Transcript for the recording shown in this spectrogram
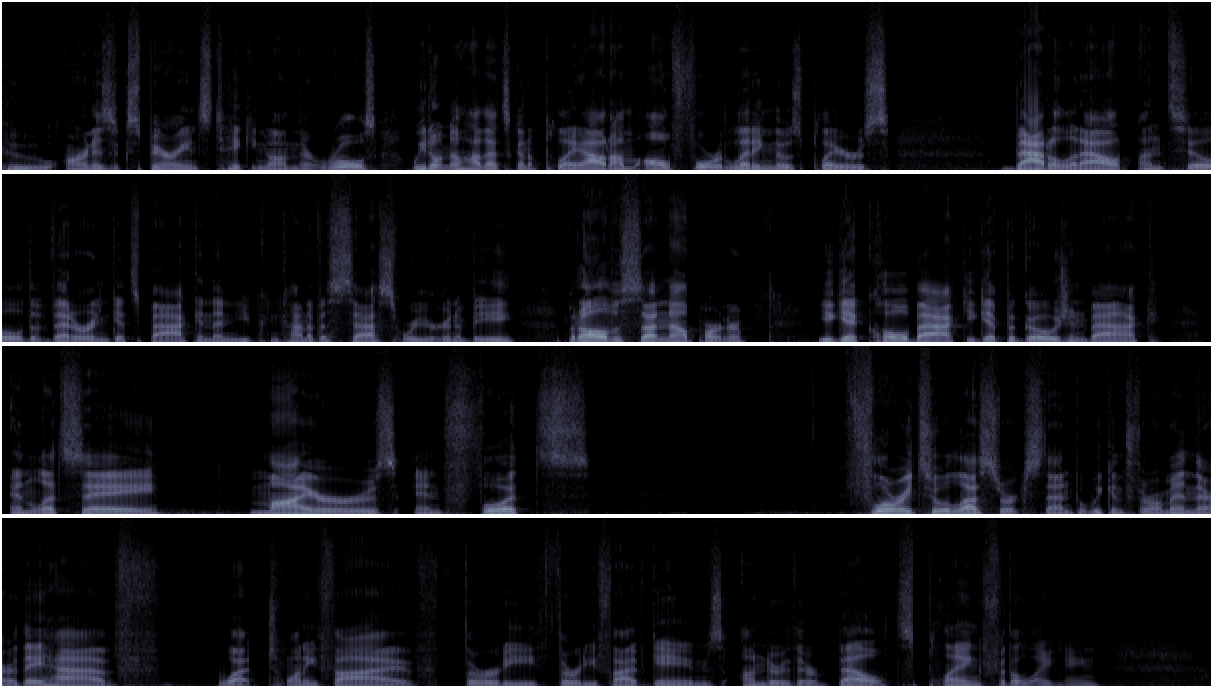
who aren't as experienced taking on their roles. We don't know how that's going to play out. I'm all for letting those players battle it out until the veteran gets back and then you can kind of assess where you're going to be. But all of a sudden now, partner, you get Cole back, you get Bogosian back, and let's say Myers and Foote's, Fleury to a lesser extent, but we can throw them in there. They have what 25 30 35 games under their belts playing for the lightning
